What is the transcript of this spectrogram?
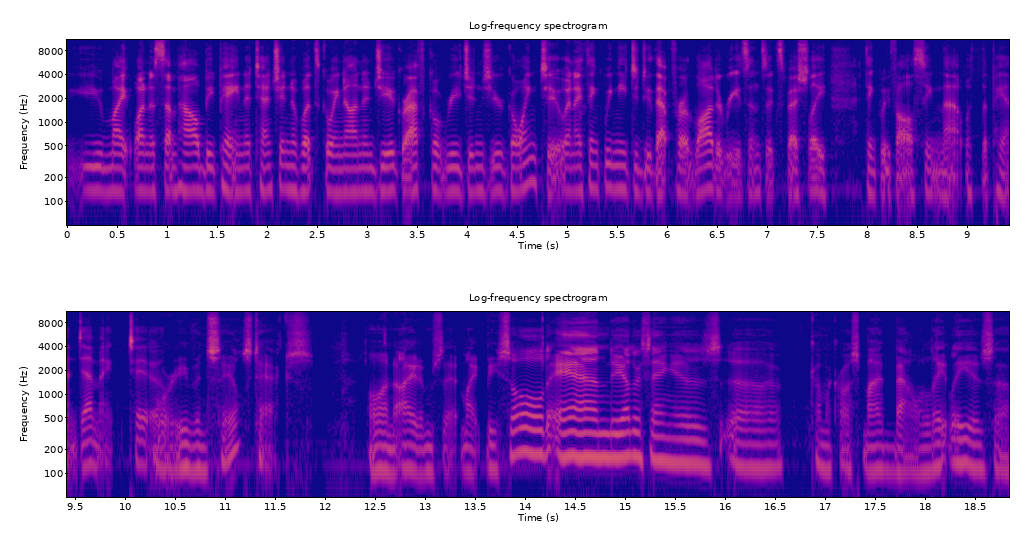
you might want to somehow be paying attention to what's going on in geographical regions you're going to. And I think we need to do that for a lot of reasons, especially I think we've all seen that with the pandemic too. Or even sales tax on items that might be sold. And the other thing is, uh, come across my bow lately is uh,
